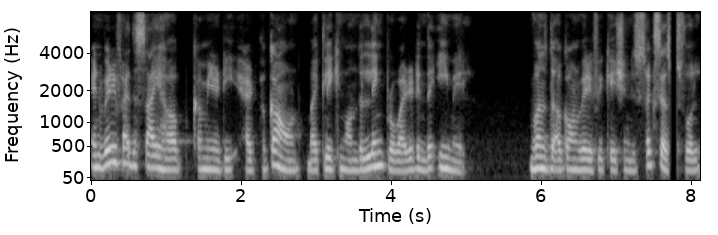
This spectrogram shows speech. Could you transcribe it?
and verify the Sci-Hub community ad account by clicking on the link provided in the email. Once the account verification is successful,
